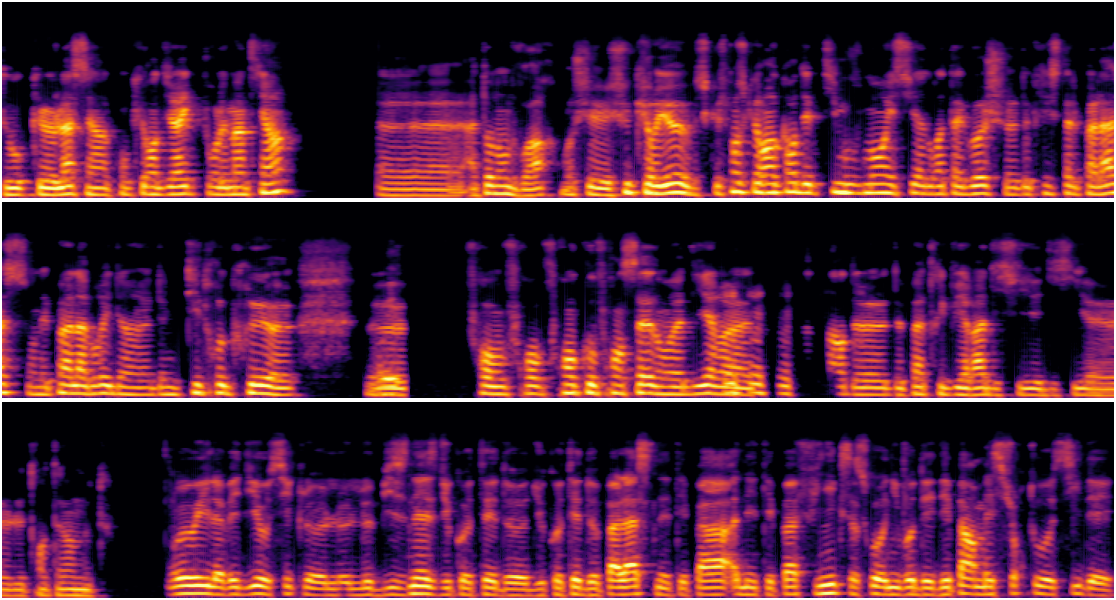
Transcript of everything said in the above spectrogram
Donc là, c'est un concurrent direct pour le maintien. Euh, attendons de voir. Moi, je, je, suis curieux parce que je pense qu'il y aura encore des petits mouvements ici à droite à gauche de Crystal Palace. On n'est pas à l'abri d'une petite recrue euh, oui. fran fran franco-française, on va dire, de, de, Patrick Vieira d'ici le 31 août. Oui, il avait dit aussi que le, business du côté de, Palace n'était pas, pas fini, que ce soit au niveau des départs, mais surtout aussi des,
